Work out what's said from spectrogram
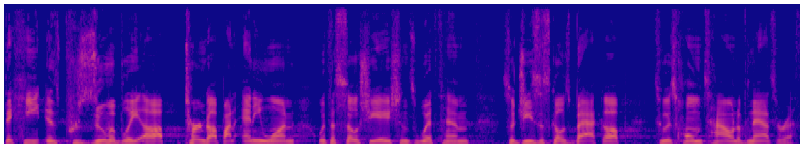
the heat is presumably up, turned up on anyone with associations with him. So Jesus goes back up to his hometown of Nazareth.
